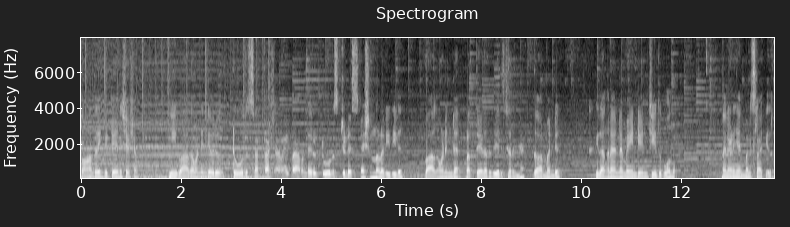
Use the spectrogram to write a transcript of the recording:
സ്വാതന്ത്ര്യം കിട്ടിയതിന് ശേഷം ഈ വാഗമണിന്റെ ഒരു ടൂറിസ്റ്റ് അട്രാക്ഷൻ അല്ലെങ്കിൽ വാഗമണിന്റെ ഒരു ടൂറിസ്റ്റ് ഡെസ്റ്റിനേഷൻ എന്നുള്ള രീതിയിൽ വാഗമണിന്റെ പ്രത്യേകത തിരിച്ചറിഞ്ഞ ഗവൺമെന്റ് ഇതങ്ങനെ തന്നെ മെയിന്റെയിൻ ചെയ്തു പോന്നു. അങ്ങനെയാണ് ഞാൻ മനസ്സിലാക്കിയത്.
